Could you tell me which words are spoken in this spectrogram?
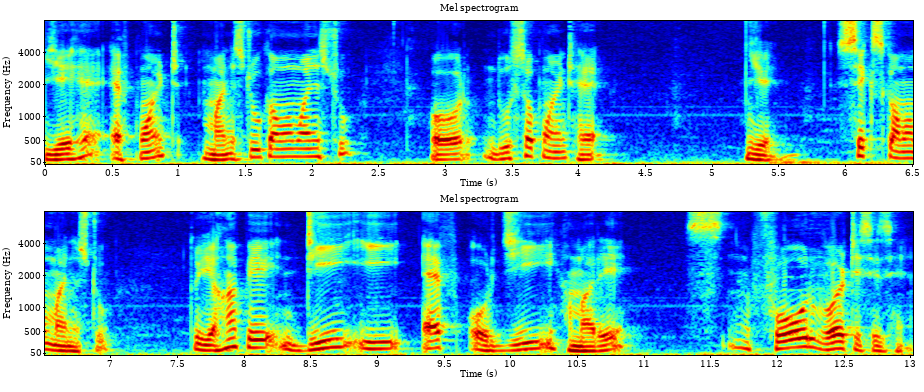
ये है F point minus two comma minus two और दूसरा पॉइंट है ये सिक्स कामा माइनस टू तो यहाँ पे डी ई एफ़ और जी हमारे फोर वर्टिसेस हैं।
